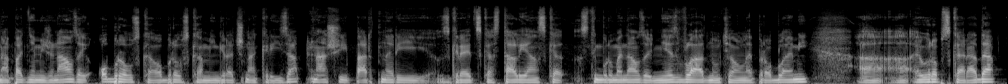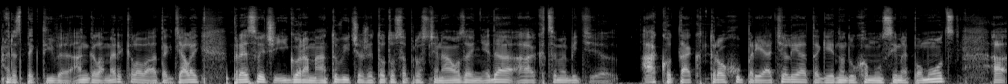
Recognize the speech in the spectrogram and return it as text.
napadne mi, že naozaj obrovská, obrovská migračná kríza. Naši partneri z Grécka, z Talianska s tým budú mať naozaj nezvládnutelné problémy a, a Európska rada, respektíve Angela Merkelová a tak ďalej, presvedčí Igora Matoviča, že toto sa proste naozaj nedá a chceme byť e, ako tak trochu priatelia, tak jednoducho musíme pomôcť a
